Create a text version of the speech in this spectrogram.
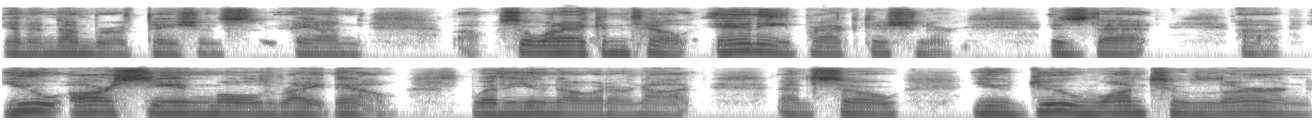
in a number of patients. And uh, so, what I can tell any practitioner is that uh, you are seeing mold right now, whether you know it or not. And so, you do want to learn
